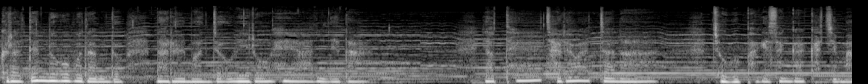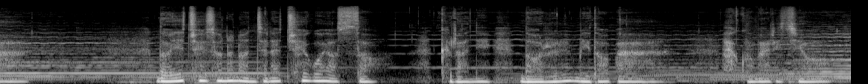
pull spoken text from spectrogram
그럴 땐 누구보담도 나를 먼저 위로해야 합니다. 여태 잘해왔잖아. 조급하게 생각하지 마. 너의 최선은 언제나 최고였어. 그러니 너를 믿어봐. 하고 말이죠.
